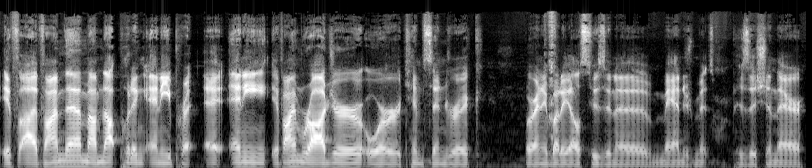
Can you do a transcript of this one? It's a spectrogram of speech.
if if I'm them, I'm not putting any pre- any. If I'm Roger or Tim Cindric or anybody else who's in a management position there,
